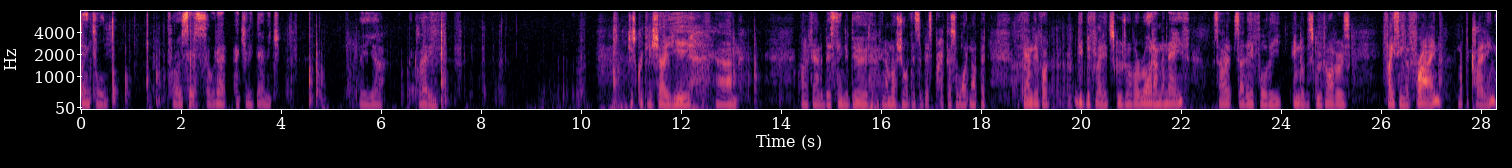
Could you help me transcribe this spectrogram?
gentle process so we don't actually damage the, uh, the cladding. Just quickly show you here um, what I found the best thing to do, and I'm not sure if that's the best practice or whatnot, but I found that if I dig the flathead screwdriver right underneath, so, so therefore the end of the screwdriver is facing the frame, not the cladding,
